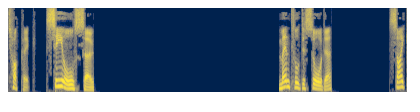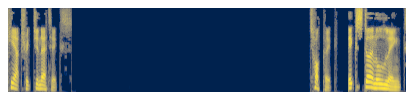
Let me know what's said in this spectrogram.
Topic. See also Mental disorder Psychiatric genetics Topic. External links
